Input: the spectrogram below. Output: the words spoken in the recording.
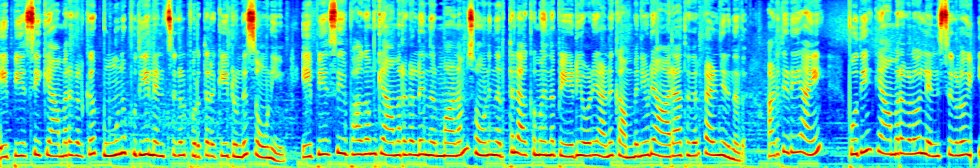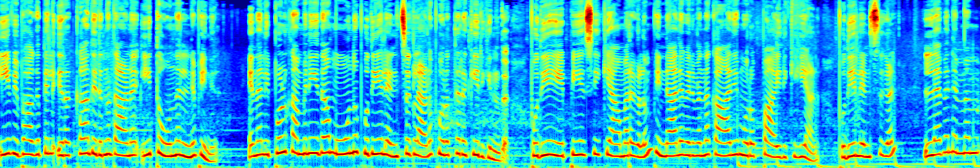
A P S C ക്യാമറകൾക്ക് മൂന്ന് പുതിയ ലെൻസുകൾ പുറത്തിറക്കിയിട്ടുണ്ട് സോണിയും. എ പി എസ് സി വിഭാഗം ക്യാമറകളുടെ നിർമ്മാണം സോണി നിർത്തലാക്കുമെന്ന പേടിയോടെയാണ് കമ്പനിയുടെ ആരാധകർ കഴിഞ്ഞിരുന്നത്. അടുത്തിടെയായി പുതിയ ക്യാമറകളോ ലെൻസുകളോ ഈ വിഭാഗത്തിൽ ഇറക്കാതിരുന്നതാണ് ഈ തോന്നലിന് പിന്നിൽ. എന്നാൽ ഇപ്പോൾ കമ്പനി ഇതാ മൂന്ന് പുതിയ ലെൻസുകളാണ് പുറത്തിറക്കിയിരിക്കുന്നത്. പുതിയ എ പി എസ് സി ക്യാമറകളും പിന്നാലെ വരുമെന്ന കാര്യം ഉറപ്പായിരിക്കുകയാണ്. പുതിയ ലെൻസുകൾ eleven M M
